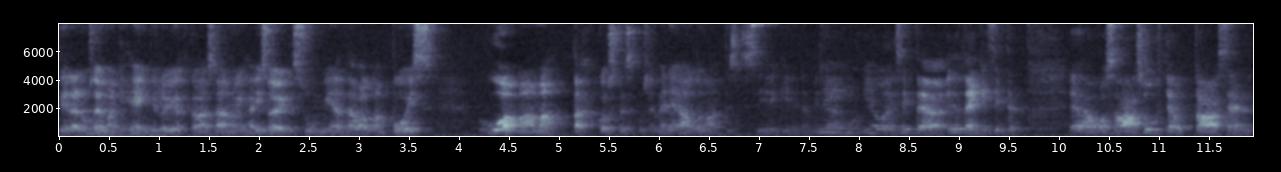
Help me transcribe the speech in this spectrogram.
tiedän useammankin henkilön, jotka on saanut ihan isojakin summia tavallaan pois huomaamatta, koska se, kun se menee automaattisesti siihen kiinnitä mitään Niin, joo, ja sitten jotenkin sitten osaa suhteuttaa sen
